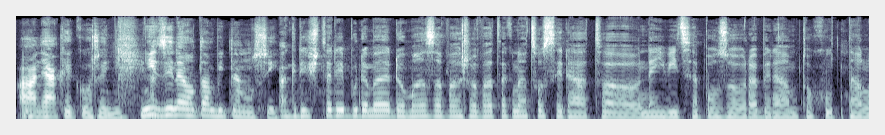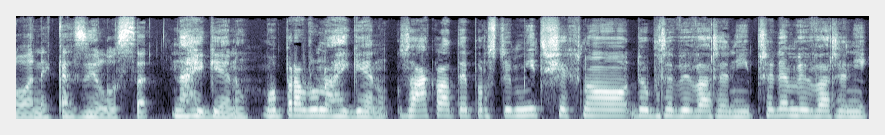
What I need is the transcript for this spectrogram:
a hmm. nějaké koření. Nic a, jiného tam být nemusí. A když tedy budeme doma zavařovat, tak na co si dát eh, nejvíce pozor? pozor, aby nám to chutnalo a nekazilo se? Na hygienu, opravdu na hygienu. Základ je prostě mít všechno dobře vyvařený, předem vyvařený,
